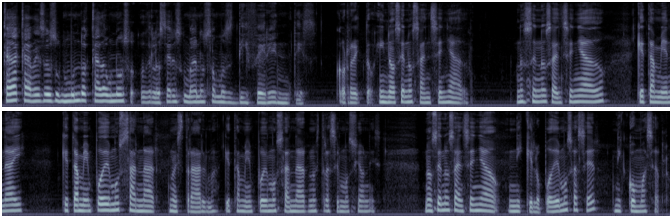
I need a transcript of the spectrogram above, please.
cada cabeza es un mundo, cada uno de los seres humanos somos diferentes. Correcto, y no se nos ha enseñado, no se nos ha enseñado que también hay, que también podemos sanar nuestra alma, que también podemos sanar nuestras emociones. No se nos ha enseñado ni que lo podemos hacer ni cómo hacerlo.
